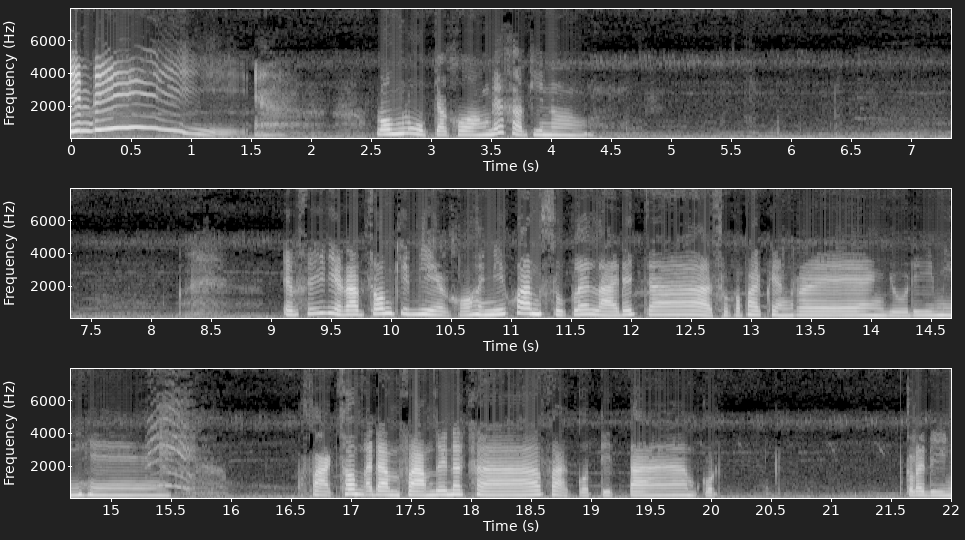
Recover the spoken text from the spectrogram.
อินดี้ลงลูกจากของเด้อค่ะพี่น้อง เอฟซีที่รับชมคลิปนี้ขอให้มีความสุขหลายๆด้วยจ้า สุขภาพแข็งแรง อยู่ดีมีแฮงฝากช่องอดัมฟาร์มด้วยนะคะ ฝากกดติดตาม กดกระดิ่ง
